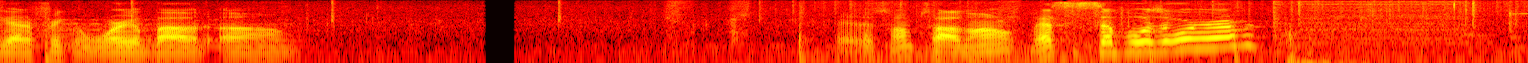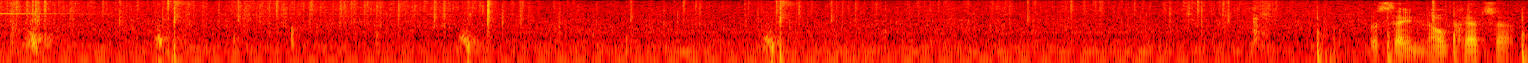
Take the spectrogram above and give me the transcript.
you gotta freaking worry about, um... Yeah, that's what I'm talking about. That's as simple as order, ever. Let's say no ketchup.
